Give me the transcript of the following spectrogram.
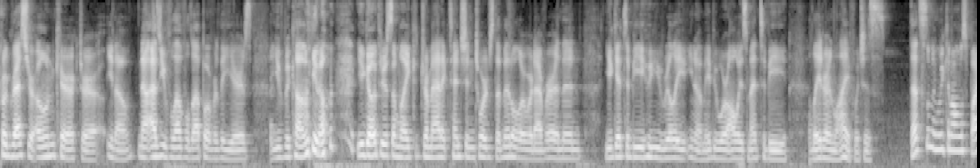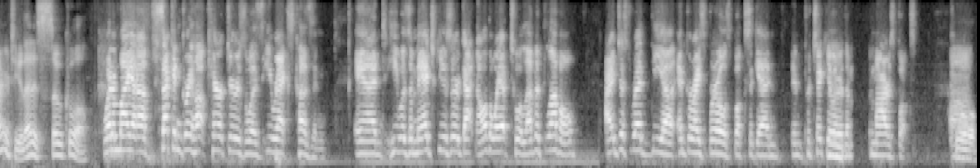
progress your own character you know now as you've leveled up over the years you've become you know you go through some like dramatic tension towards the middle or whatever and then you get to be who you really you know maybe we're always meant to be later in life which is that's something we can all aspire to that is so cool one of my uh, second greyhawk characters was Erac's cousin and he was a magic user gotten all the way up to 11th level i just read the uh, edgar rice burroughs books again in particular mm. the, the mars books cool.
